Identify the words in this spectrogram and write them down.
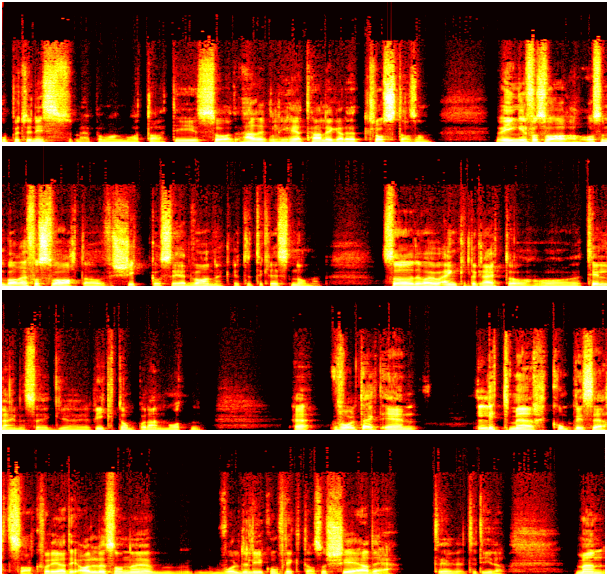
opportunisme på mange måter. At de så herlighet, her ligger det et kloster som ingen forsvarer, og som bare er forsvart av skikk og sedvane knyttet til kristendommen. Så det var jo enkelt og greit å, å tilegne seg eh, rikdom på den måten. Eh, voldtekt er en litt mer komplisert sak, fordi at i alle sånne voldelige konflikter så skjer det til, til tider. Men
